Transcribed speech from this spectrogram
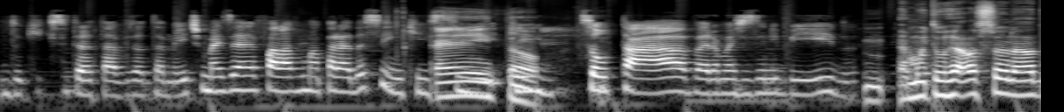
do que, que se tratava exatamente, mas é, falava uma parada assim, que É, se então. que soltava, era mais desinibido. É muito relacionado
